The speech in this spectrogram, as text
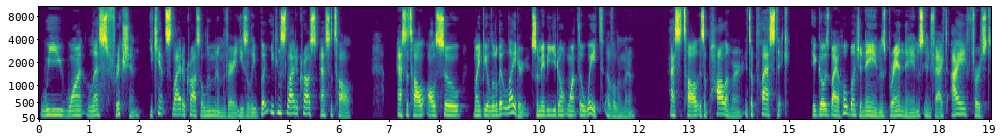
we want less friction. You can't slide across aluminum very easily, but you can slide across acetal. Acetal also might be a little bit lighter, so maybe you don't want the weight of aluminum. Acetal is a polymer, it's a plastic. It goes by a whole bunch of names, brand names. In fact, I first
